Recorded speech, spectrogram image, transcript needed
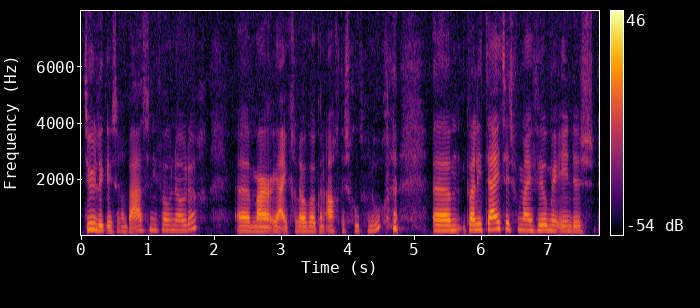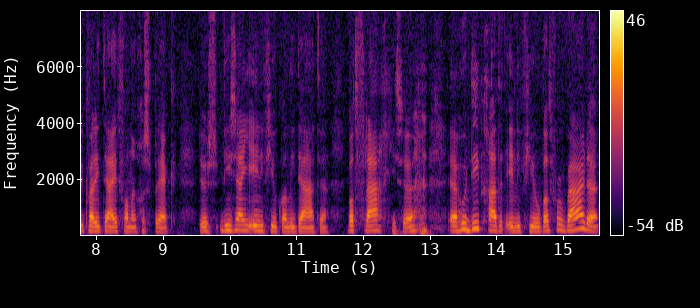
Tuurlijk is er een basisniveau nodig. Uh, maar ja, ik geloof ook een 8 is goed genoeg. um, kwaliteit zit voor mij veel meer in dus de kwaliteit van een gesprek. Dus wie zijn je interviewkandidaten? Wat vraag je ze? Uh, hoe diep gaat het interview? Wat voor waarde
